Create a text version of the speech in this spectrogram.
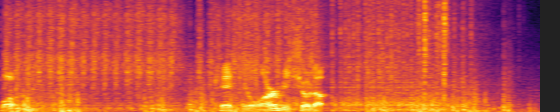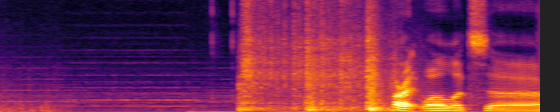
Whoa. Okay, the whole army showed up. Alright, well, let's uh,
